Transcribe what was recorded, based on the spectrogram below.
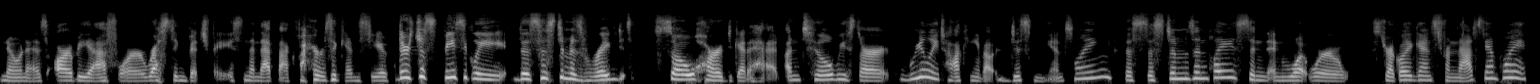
known as RBF or resting bitch face, and then that backfires against you. There's just basically this system is rigged so hard to get ahead until we start really talking about dismantling the systems in place and, and what we're struggling against from that standpoint,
